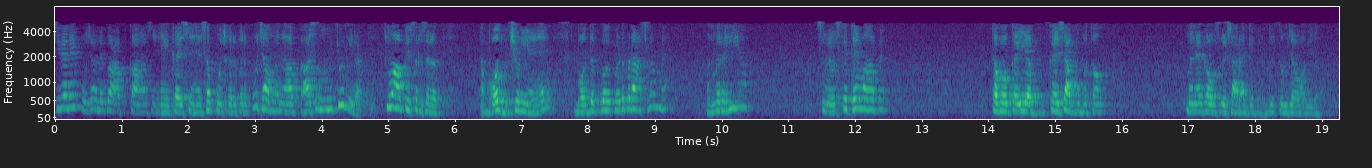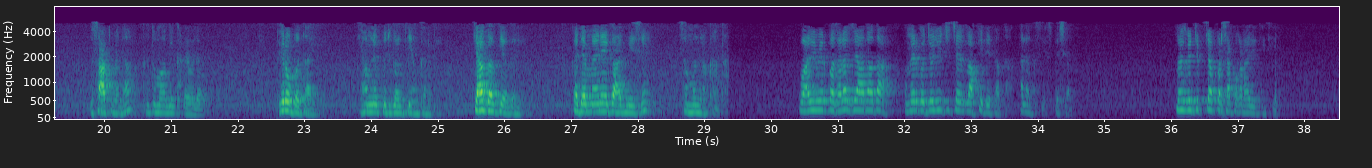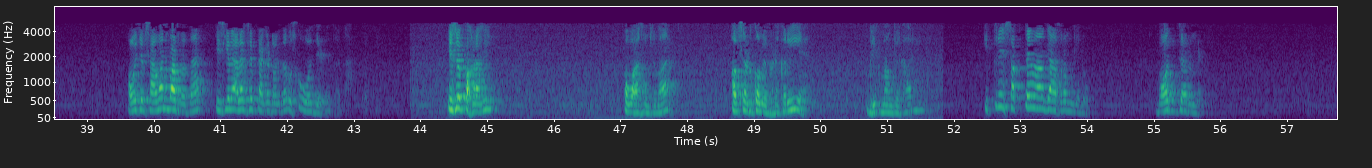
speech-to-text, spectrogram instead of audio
सीधा नहीं पूछा, मैंने कहा, आप कहाँ से हैं, कैसे हैं, सब पूछ कर पूछा। मैंने आप आश्रम में क्यों नहीं रहते क्यों आप इस तरह से रहते हैं? आप बहुत भिक्षुणी हैं, बहुत बड़े बड़े आश्रम है। उनमें रहिए आप। सुव्यवस्थित है वहाँ पे। तब वो कही, अब कैसे आपको बताऊँ? मैंने कहा, उसको इशारा के कर तुम जाओ आगे जाओ। साथ में था, फिर तुम आगे खड़े हो जाओ। फिर वो बताई कि हमने कुछ गलतियाँ कर दी। क्या गलतियाँ करी? कहते मैंने एक आदमी से संबंध रखा था। वो आदमी मेरे पास अलग से आता था मेरे को जो जो चीज़ ला के देता था, अलग से स्पेशल मैं उसको चुपचाप परछा पकड़ा देती थी। और जब सामान बांटता था, इसके लिए अलग से पैकेट रखता उसको वो दे देता था। इसे पकड़ा गई। और वासम से बाहर अब सड़कों में भड़क रही है, भीख मांग के खा रही है। इतने सख्त है वहाँ के आश्रम के लोग। बौद्ध धर्म में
